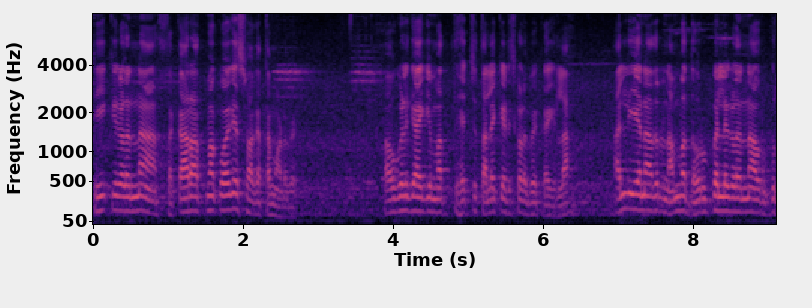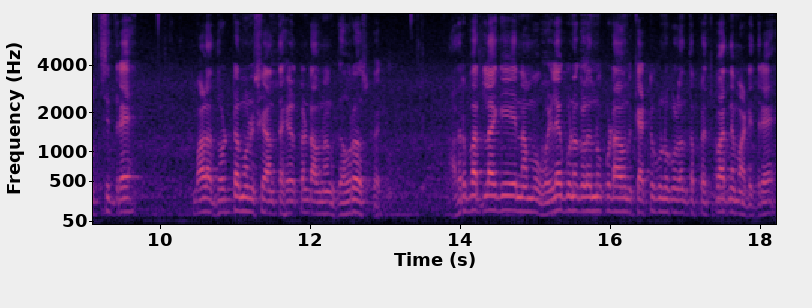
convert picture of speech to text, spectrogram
ಟೀಕೆಗಳನ್ನು ಸಕಾರಾತ್ಮಕವಾಗಿ ಸ್ವಾಗತ ಮಾಡಬೇಕು. ಅವುಗಳಿಗಾಗಿ ಮತ್ತೆ ಹೆಚ್ಚು ತಲೆ ಕೆಡಿಸ್ಕೊಳ್ಬೇಕಾಗಿಲ್ಲ. ಅಲ್ಲಿ ಏನಾದರೂ ನಮ್ಮ ದೌರ್ಬಲ್ಯಗಳನ್ನು ಅವ್ರು ಗುರುತಿಸಿದರೆ ಭಾಳ ದೊಡ್ಡ ಮನುಷ್ಯ ಅಂತ ಹೇಳ್ಕೊಂಡು ಅವನನ್ನು ಗೌರವಿಸ್ಬೇಕು. ಅದ್ರ ಬದಲಾಗಿ ನಮ್ಮ ಒಳ್ಳೆಯ ಗುಣಗಳನ್ನು ಕೂಡ ಅವನು ಕೆಟ್ಟ ಗುಣಗಳು ಅಂತ ಪ್ರತಿಪಾದನೆ ಮಾಡಿದರೆ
